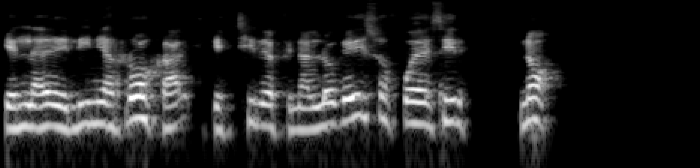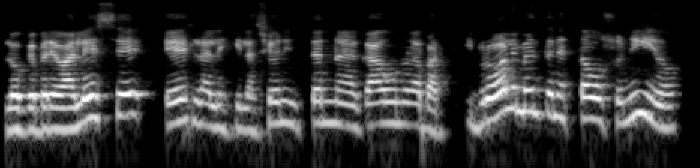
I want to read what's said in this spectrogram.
que es la de líneas rojas, y que Chile al final lo que hizo fue decir, no, lo que prevalece es la legislación interna de cada una de las partes. Y probablemente en Estados Unidos,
